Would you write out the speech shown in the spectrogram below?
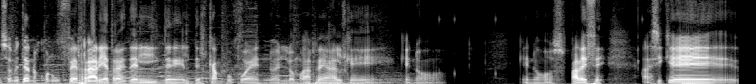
eso meternos con un Ferrari a través del, campo, pues no es lo más real que, que, no, que nos parece. Así que,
